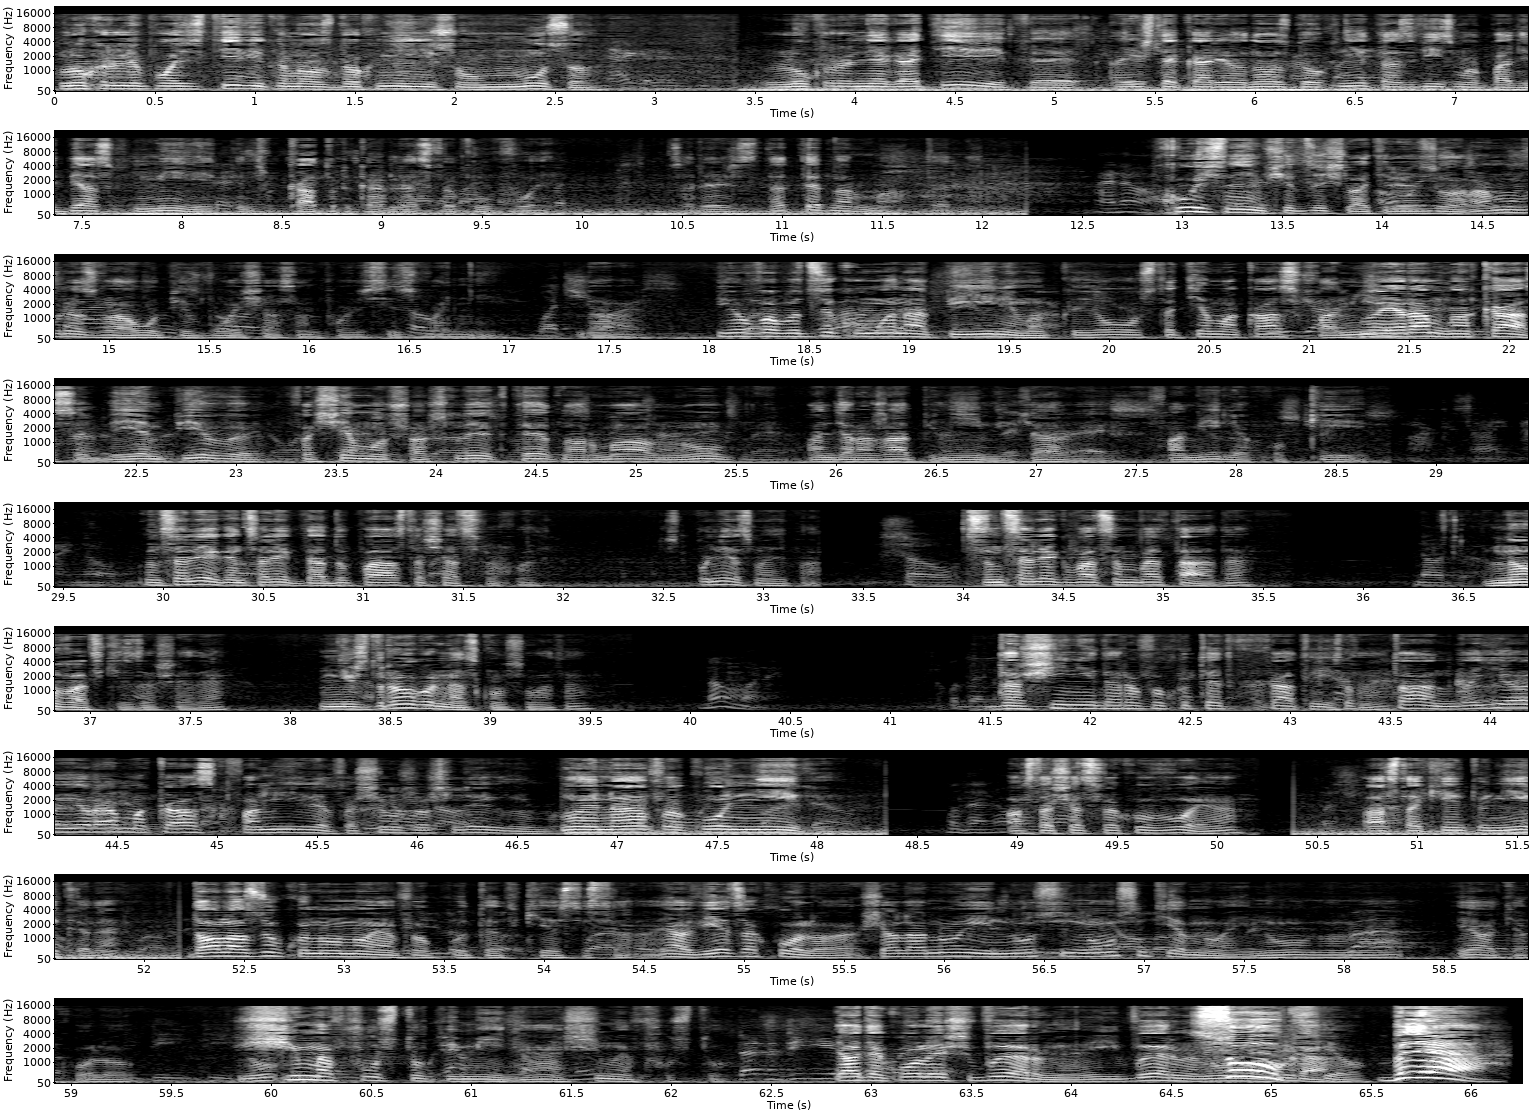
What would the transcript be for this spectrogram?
Lucrurile pozitive că nu o zdohni nici un muso. Lucruri negative că ăștia care nu au zdohnit ați vis mă padibească pe mine pentru caturi care le-ați făcut voi. Înțelegeți? Dar te normal, te normal. Cui snim și zici la televizor, am vrut să vă aud pe voi și să-mi povestiți voi Da. Eu vă zic cu mâna pe inimă, că eu stăteam acasă, familie. Noi eram acasă, beiem pivă, făceam un șașlâc, tăt normal, nu am deranjat pe nimeni, chiar familia, copii. Înțeleg, înțeleg, dar după asta ce ați făcut? Spuneți mai departe. Să înțeleg, v-ați îmbătat, da? Nu v-ați chis așa, da? Nici droguri n-ați consumat, da? Dar și nii dar au făcut tot căcatul ăsta. Da, dar eu eram acasă cu familia, făceam șașlic. Noi n-am făcut nică. Asta ce-ați făcut voi, a? Asta chintul nică, da? Dau la zup că nu noi am făcut tot chestia asta. Ia, vieți acolo. Și la noi, nu, nu suntem noi. Nu, nu, nu. Ia uite acolo. Nu? Și m-a fost tu pe mine, a, și m-a fost tu. Ia uite acolo, ești vârme, e vârme. Suca! Blea!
